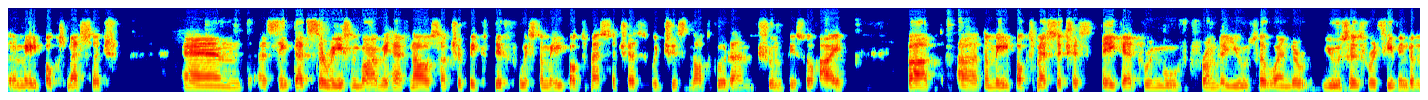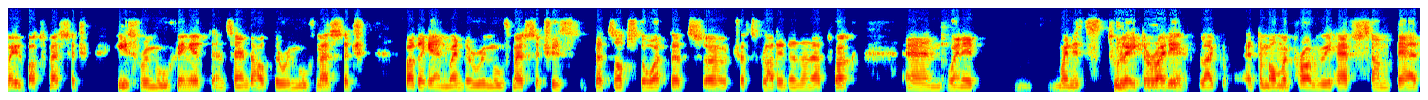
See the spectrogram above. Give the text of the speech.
a mailbox message. And I think that's the reason why we have now such a big diff with the mailbox messages, which is not good and shouldn't be so high but uh, the mailbox messages they get removed from the user when the user is receiving the mailbox message. He's removing it and send out the remove message. But again when the remove message is that's not stored that's uh, just flooded in the network. And when it when it's too late already like at the moment probably we have some dead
